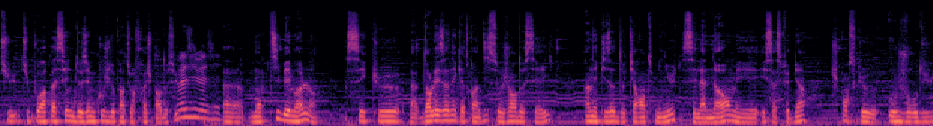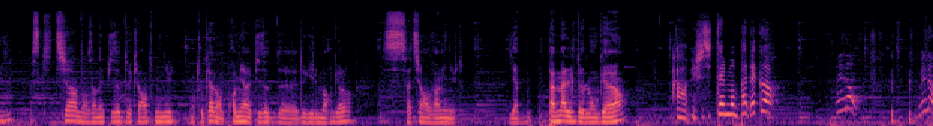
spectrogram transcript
tu, tu pourras passer une deuxième couche de peinture fraîche par-dessus. Vas-y, vas-y. Euh, mon petit bémol, c'est que bah, dans les années 90, ce genre de série, un épisode de 40 minutes, c'est la norme et, et ça se fait bien. Je pense que aujourd'hui, ce qui tient dans un épisode de 40 minutes, en tout cas dans le premier épisode de, de Gilmore Girls, ça tient en 20 minutes. Il y a pas mal de longueur. Ah, mais je suis tellement pas d'accord. Mais non, mais non.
